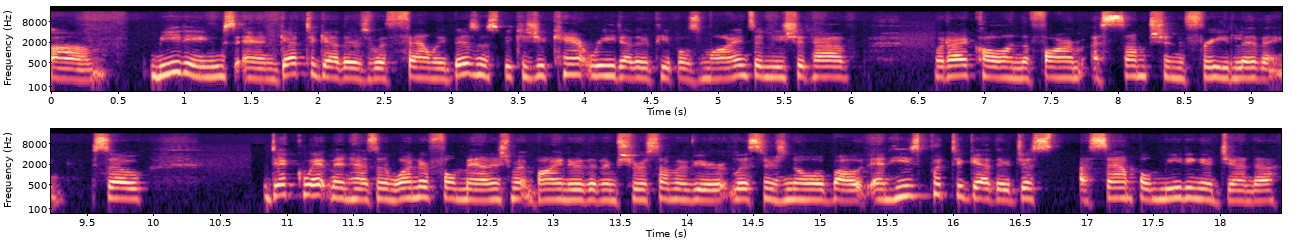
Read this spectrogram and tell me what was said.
um, meetings and get togethers with family business because you can't read other people's minds and you should have what I call on the farm assumption free living. So, Dick Wittman has a wonderful management binder that I'm sure some of your listeners know about, and he's put together just a sample meeting agenda,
